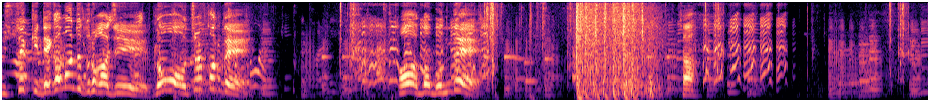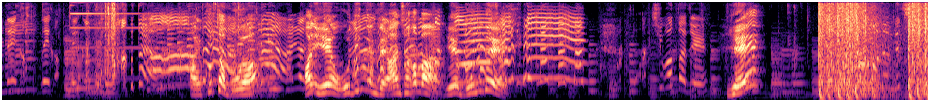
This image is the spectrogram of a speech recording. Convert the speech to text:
이 새끼 내가 먼저 들어가지. 너 어쩔 건데? 어, 너 뭔데? 자, 내가 내가 내가 뭐 코타야. 아니 코타 뭐야? 아니 얘 어디 있는데? 아니 잠깐만, 얘 뭔데? 죽었다 쟤. 얘? 죽었는데 지금.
